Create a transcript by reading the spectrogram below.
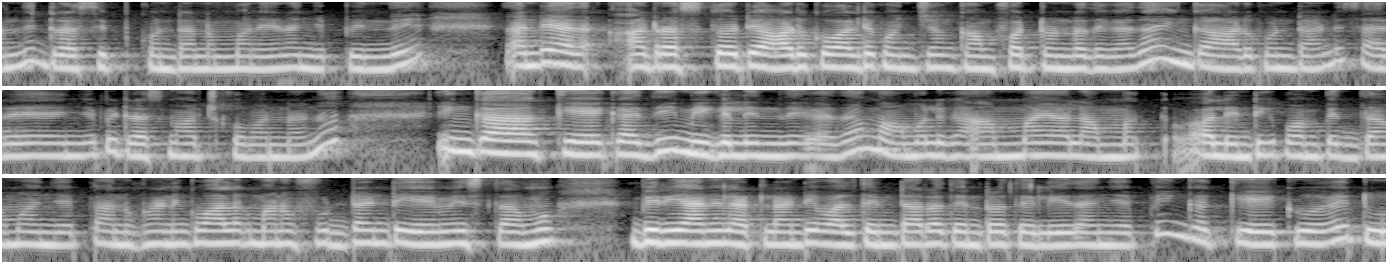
అంది డ్రెస్ ఇప్పుకుంటానమ్మా నేను అని చెప్పింది. అంటే ఆ డ్రెస్ తోటి ఆడుకోవాలంటే కొంచెం కంఫర్ట్ ఉండదు కదా. ఇంకా ఆడుకుంటా అంటే సరే అని చెప్పి డ్రెస్ మార్చుకోమన్నాను. ఇంకా కేక్ అది మిగిలింది కదా మామూలుగా అమ్మాయి వాళ్ళ అమ్మ వాళ్ళ ఇంటికి పంపిద్దాము అని చెప్పి అనుకున్నాను. ఇంకా వాళ్ళకి మనం ఫుడ్ అంటే ఏమి ఇస్తాము? బిర్యానీలు అట్లాంటివి వాళ్ళు తింటారో తింటారో తెలియదు అని చెప్పి ఇంకా కేకు టూ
